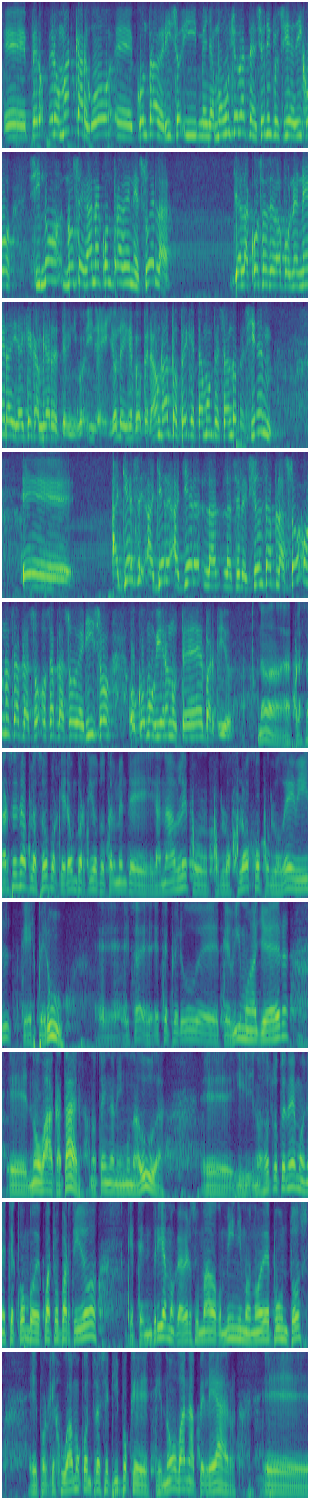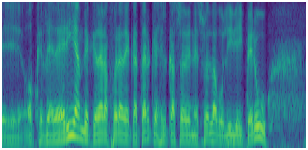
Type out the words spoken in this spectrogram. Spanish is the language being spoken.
pero, pero más cargó eh, contra Berizzo y me llamó mucho la atención, inclusive dijo, si no, no se gana contra Venezuela, ya la cosa se va a poner negra y hay que cambiar de técnico. Y yo le dije, pero espera un rato, Pe, que estamos empezando recién. Eh, ayer, ayer, ayer la, selección se aplazó o no se aplazó, o se aplazó Berizzo, o cómo vieron ustedes el partido. No, aplazarse se aplazó porque era un partido totalmente ganable por, por lo flojo, por lo débil, que es Perú. Eh, este Perú que vimos ayer eh, no va a Qatar, no tenga ninguna duda. Eh, y nosotros tenemos en este combo de cuatro partidos que tendríamos que haber sumado mínimo nueve puntos eh, porque jugamos contra ese equipo que, que no van a pelear eh, o que deberían de quedar afuera de Qatar, que es el caso de Venezuela, Bolivia y Perú.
